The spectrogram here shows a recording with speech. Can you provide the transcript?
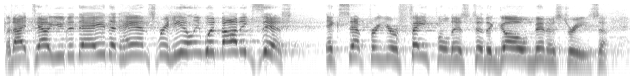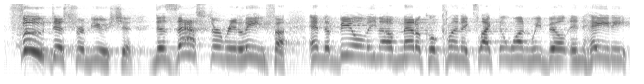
But I tell you today that Hands for Healing would not exist except for your faithfulness to the Go ministries, uh, food distribution, disaster relief, uh, and the building of medical clinics like the one we built in Haiti,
